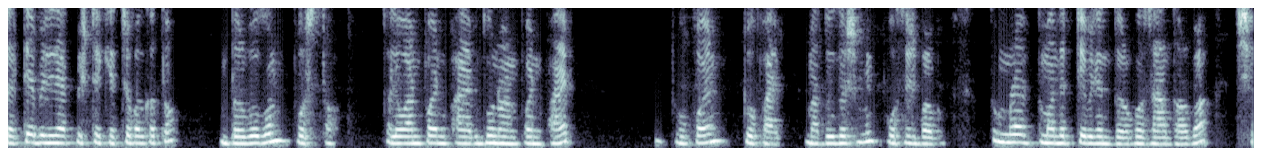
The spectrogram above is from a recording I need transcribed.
তাহলে টেবিলের এক পৃষ্ঠের ক্ষেত্রফল কত? দৈর্ঘ্য গুণ প্রস্থ। তাহলে ওয়ান পয়েন্ট ফাইভ গুণ one point five two point two five বা দুই দশমিক পঁচিশ বর্গ। তোমরা তোমাদের টেবিলের দৈর্ঘ্য যা ধরবা, সে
